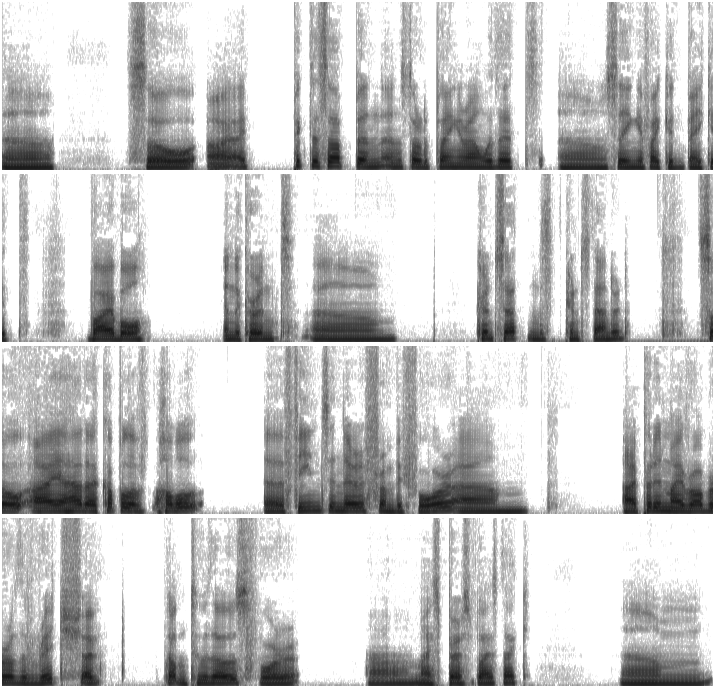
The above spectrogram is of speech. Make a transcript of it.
Uh, so I picked this up and, and started playing around with it, uh, seeing if I could make it viable in the current um, current set and the current standard. So I had a couple of Hobble uh, fiends in there from before. Um, I put in my Robber of the Rich. I've gotten two of those for uh, my spare supply stack. Um,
